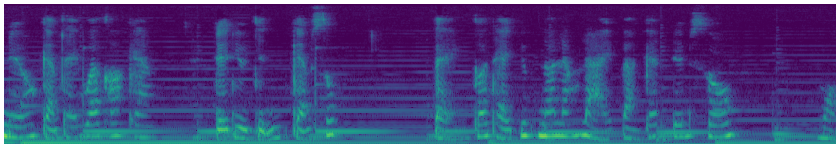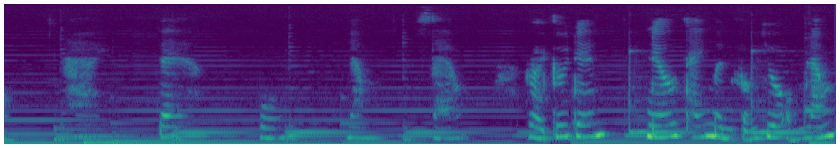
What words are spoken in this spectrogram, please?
Nếu cảm thấy quá khó khăn, để điều chỉnh cảm xúc bạn có thể giúp nó lắng lại bằng cách đếm số. 1, 2, 3, 4, 5, 6 Rồi cứ đếm nếu thấy mình vẫn chưa ổn lắm.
